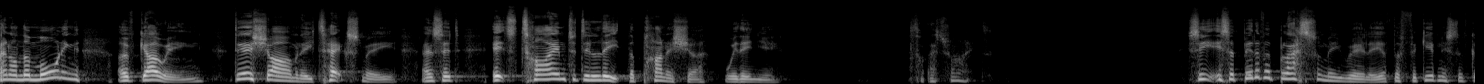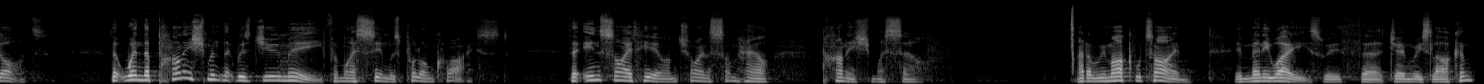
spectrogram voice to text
And on the morning of going, dear Sharmini texted me and said, It's time to delete the punisher within you. I thought, that's right. See, it's a bit of a blasphemy, really, of the forgiveness of God. That when the punishment that was due me for my sin was put on Christ, that inside here I'm trying to somehow punish myself. I had a remarkable time in many ways with uh, Jen Rees Larcombe.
